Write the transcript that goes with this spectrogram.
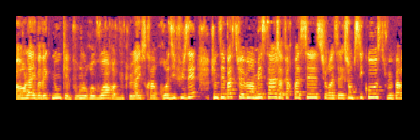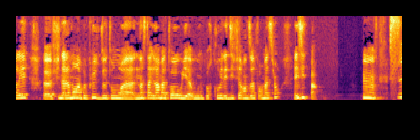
euh, en live avec nous, qu'elles pourront le revoir vu que le live sera rediffusé. Je ne sais pas si tu avais un message à faire passer sur la sélection psycho, si tu veux parler finalement un peu plus de ton Instagram à toi où, on peut retrouver les différentes informations. N'hésite pas. Hmm. Si,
